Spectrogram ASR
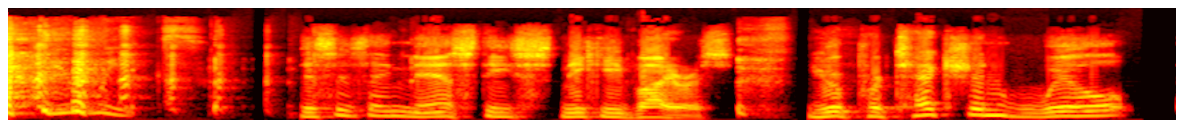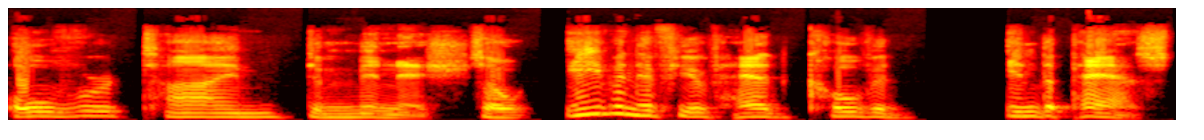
a few weeks. This is a nasty, sneaky virus. Your protection will over time diminish. So even if you've had COVID in the past,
